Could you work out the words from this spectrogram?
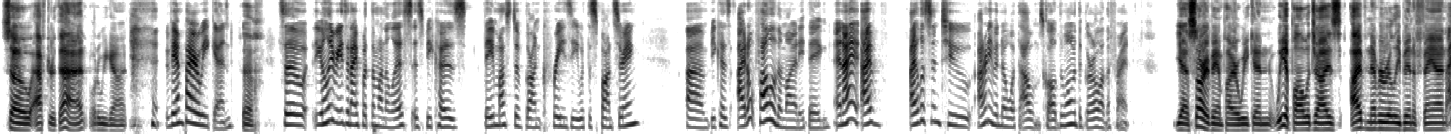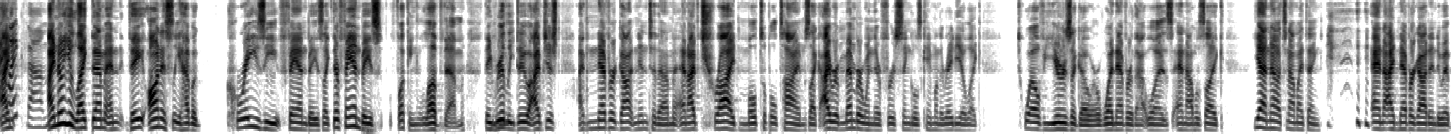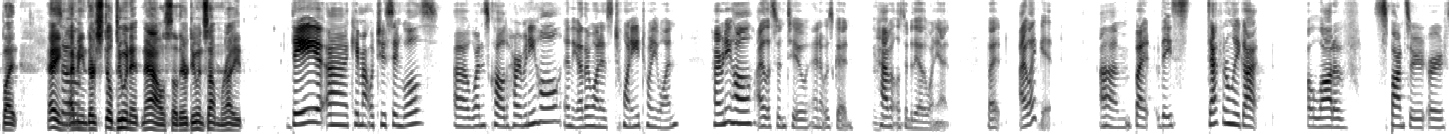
So after that, what do we got? Vampire Weekend. Ugh. So the only reason I put them on the list is because they must have gone crazy with the sponsoring. Um, because I don't follow them on anything, and I I've I listened to I don't even know what the album's called, the one with the girl on the front. Yeah, sorry, Vampire Weekend. We apologize. I've never really been a fan. I, like them. I know you like them, and they honestly have a crazy fan base. Like their fan base fucking love them. They Mhm. really do. I've just I've never gotten into them, and I've tried multiple times. Like I remember when their first singles came on the radio, like twelve years ago or whenever that was, and I was like, yeah, no, it's not my thing, and I never got into it. But hey, I mean, they're still doing it now, so they're doing something right. They uh, came out with two singles. Uh, one's called Harmony Hall, and the other one is 2021. Harmony Hall, I listened to, and it was good. Mhm. Haven't listened to the other one yet, but I like it. Um, but they s- definitely got a lot of sponsored or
